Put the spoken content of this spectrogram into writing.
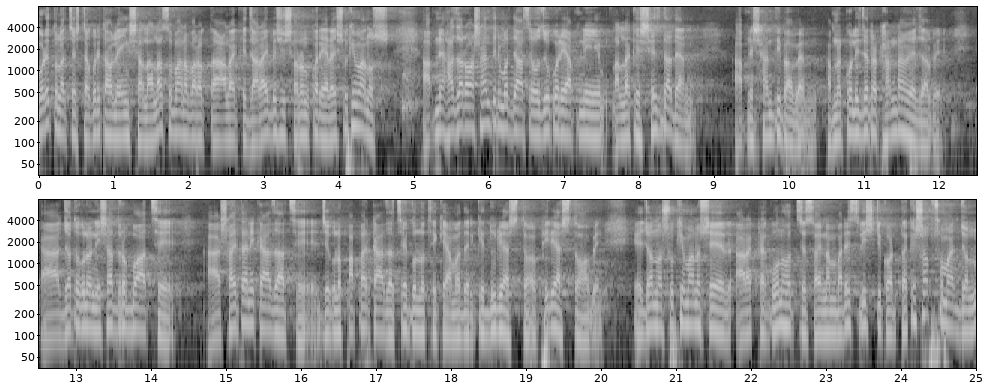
গড়ে তোলার চেষ্টা করি, তাহলে ইনশাআল্লাহ আল্লাহ সুবাহ বারক আলাকে যারাই বেশি স্মরণ করে, এরাই সুখী মানুষ। আপনি হাজারো অশান্তির মধ্যে আছে, অজু করে আপনি আল্লাহকে সেজদা দেন, আপনি শান্তি পাবেন। আপনার কলিজাটা ঠান্ডা হয়ে যাবে। যতগুলো নিশাদ্রব্য আছে শয়তানি কাজ আছে, যেগুলো পাপার কাজ আছে, এগুলো থেকে আমাদেরকে দূরে আসতে হবে, ফিরে আসতে হবে। এজন্য সুখী মানুষের আর একটা গুণ হচ্ছে ছয় নম্বরে, সৃষ্টিকর্তাকে সব সময়ের জন্য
